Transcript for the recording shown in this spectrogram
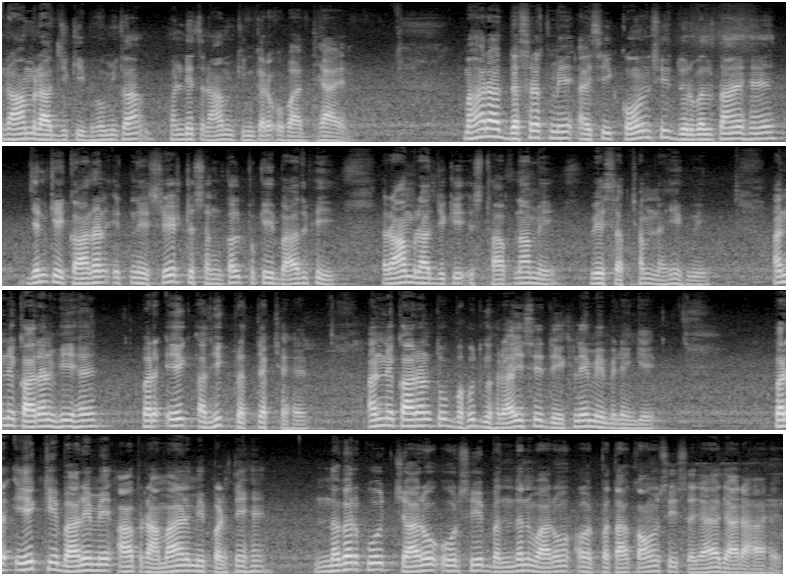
राम राज्य की भूमिका, पंडित राम किंकर उपाध्याय। महाराज दशरथ में ऐसी कौन सी दुर्बलताएँ हैं, जिनके कारण इतने श्रेष्ठ संकल्प के बाद भी राम राज्य की स्थापना में वे सक्षम नहीं हुए? अन्य कारण भी है, पर एक अधिक प्रत्यक्ष है। अन्य कारण तो बहुत गहराई से देखने में मिलेंगे। पर एक के बारे में आप रामायण में पढ़ते हैं नगर को चारों ओर से बंधनवारों और पताकाओं से सजाया जा रहा है।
